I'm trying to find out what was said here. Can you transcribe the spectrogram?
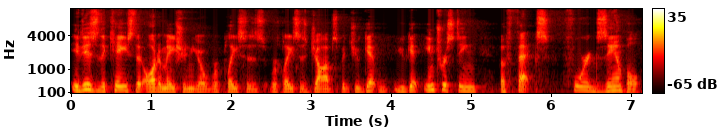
it is the case that automation you know replaces replaces jobs, but you get you get interesting effects. For example,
